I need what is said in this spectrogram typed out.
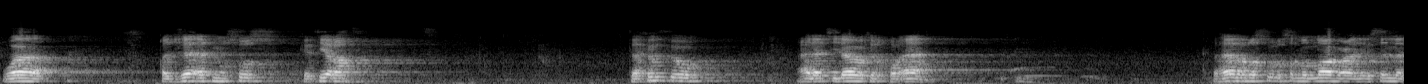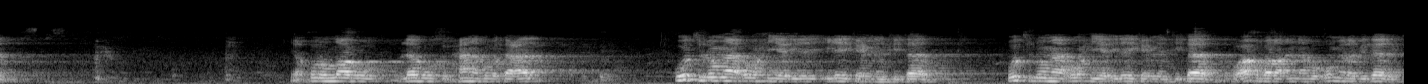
وقد جاءت نصوص كثيرة تحث على تلاوة القرآن. فهذا الرسول صلى الله عليه وسلم يقول الله له سبحانه وتعالى أتل ما أوحي إليك من الكتاب أتل ما أوحي إليك من الكتاب وأخبر أنه أمر بذلك.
